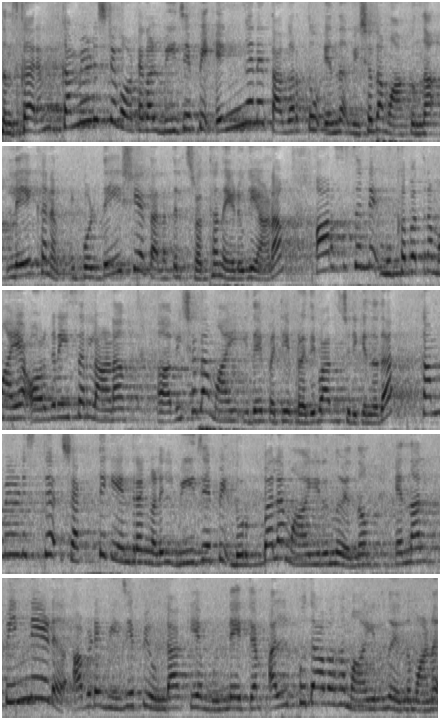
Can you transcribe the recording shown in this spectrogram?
നമസ്കാരം. കമ്മ്യൂണിസ്റ്റ് കോട്ടകൾ ബി ജെ പി എങ്ങനെ തകർത്തു എന്ന് വിശദമാക്കുന്ന ലേഖനം ഇപ്പോൾ ദേശീയ തലത്തിൽ ശ്രദ്ധ നേടുകയാണ്. ആർ എസ് എസിന്റെ മുഖപത്രമായ ഓർഗനൈസറിലാണ് വിശദമായി ഇതേപ്പറ്റി പ്രതിപാദിച്ചിരിക്കുന്നത്. കമ്മ്യൂണിസ്റ്റ് ശക്തി കേന്ദ്രങ്ങളിൽ ബി ജെ പി ദുർബലമായിരുന്നു എന്നും എന്നാൽ പിന്നീട് അവിടെ ബി ജെ പി ഉണ്ടാക്കിയ മുന്നേറ്റം അത്ഭുതാവഹമായിരുന്നു എന്നുമാണ്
